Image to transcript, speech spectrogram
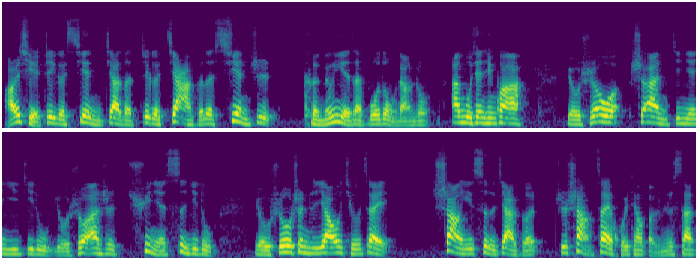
而且这个限价的这个价格的限制可能也在波动当中。按目前情况啊，有时候是按今年一季度，有时候按是去年四季度，有时候甚至要求在上一次的价格之上再回调百分之三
